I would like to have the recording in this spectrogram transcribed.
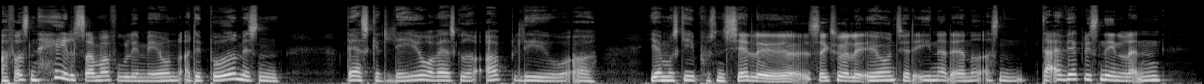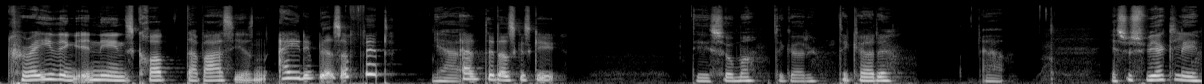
og få sådan helt sommerfugle i maven, og det er både med sådan, hvad jeg skal lave, og hvad jeg skal ud og opleve, og ja, måske potentielle øh, seksuelle eventyr, det ene og det andet, og sådan, der er virkelig sådan en eller anden craving inde i ens krop, der bare siger sådan, ej, det bliver så fedt, Ja, alt det, der skal ske. Det er summer, det gør det. Det gør det. Ja. Jeg synes virkelig,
